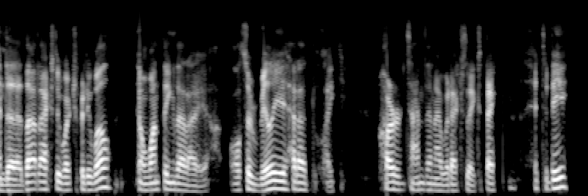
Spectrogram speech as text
and uh, that actually works pretty well. And one thing that I also really had a like harder time than I would actually expect it to be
